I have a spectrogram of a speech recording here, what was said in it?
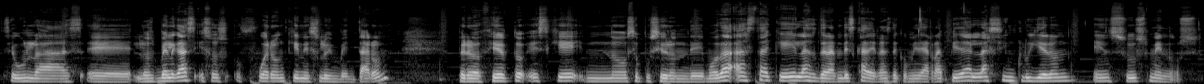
Según eh, los belgas, esos fueron quienes lo inventaron. Pero lo cierto es que no se pusieron de moda hasta que las grandes cadenas de comida rápida las incluyeron en sus menús.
